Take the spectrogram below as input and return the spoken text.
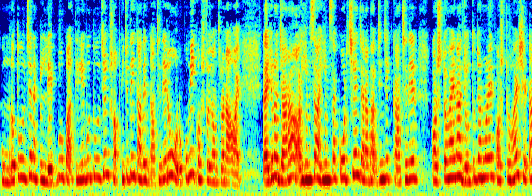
কুমড়ো তুলছেন, একটা লেবু, পাতি লেবু তুলছেন, সবকিছুতেই তাদের গাছেদেরও ওরকমই কষ্ট যন্ত্রণা হয়। তাই জন্য যারা অহিংসা অহিংসা করছেন, যারা ভাবছেন যে গাছেদের কষ্ট হয় না, জন্তু জানোয়ারের কষ্ট হয়, সেটা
